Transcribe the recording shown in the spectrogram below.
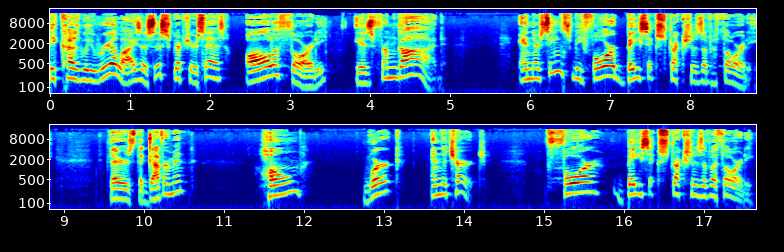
Because we realize, as this scripture says, all authority is from God. And there seems to be four basic structures of authority there's the government, home, work, and the church. Four basic structures of authority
